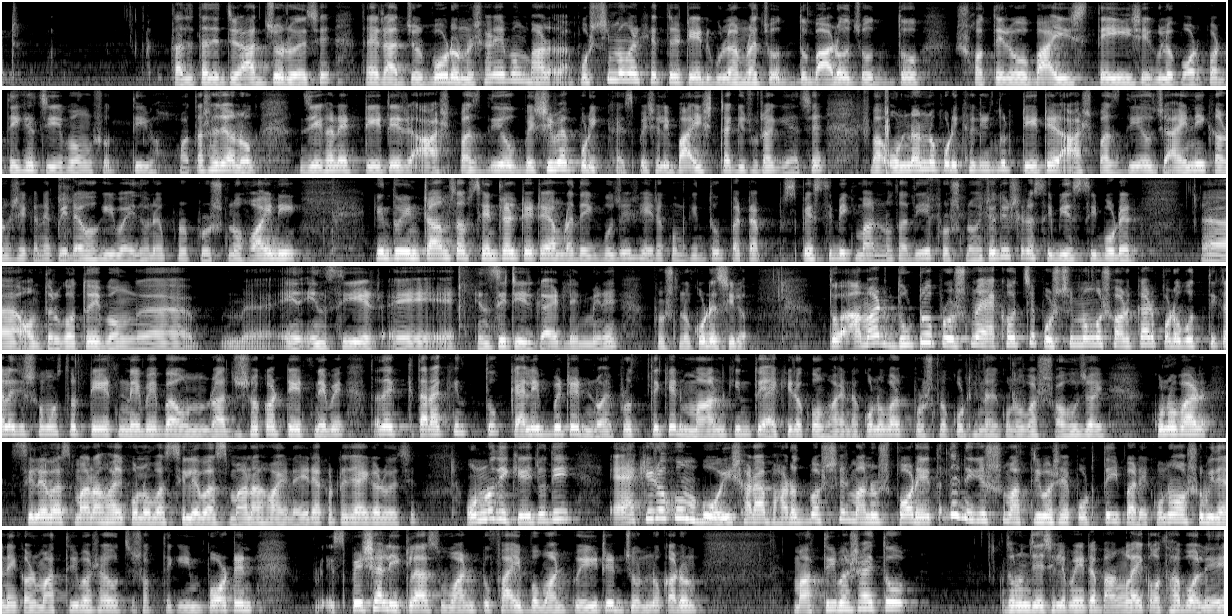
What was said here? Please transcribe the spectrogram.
তাদের তাদের যে রাজ্য রয়েছে, তাই রাজ্যর বোর্ড অনুসারে এবং পশ্চিমবঙ্গের ক্ষেত্রে টেটগুলো আমরা চোদ্দ, বারো, চোদ্দ, সতেরো, বাইশ, তেইশ এগুলো পরপর দেখেছি এবং সত্যি হতাশাজনক যে এখানে টেটের আশপাশ দিয়েও বেশিরভাগ পরীক্ষায় স্পেশালি বাইশটা কিছুটা গিয়েছে বা অন্যান্য পরীক্ষা কিন্তু টেটের আশপাশ দিয়েও যায়নি কারণ সেখানে পেডাগগি বা এই ধরনের কোনো প্রশ্ন হয়নি। কিন্তু ইন টার্মস অফ সেন্ট্রাল টেটে আমরা দেখব যে এরকম কিন্তু একটা স্পেসিফিক মান্যতা দিয়ে প্রশ্ন হয়। যদিও সেটা সিবিএসসি বোর্ডের অন্তর্গত এবং এনসি এর এনসিটির গাইডলাইন মেনে প্রশ্ন করেছিল। তো আমার দুটো প্রশ্ন, এক হচ্ছে পশ্চিমবঙ্গ সরকার পরবর্তীকালে যে সমস্ত টেট নেবে বা অন্য রাজ্য সরকার টেট নেবে, তাদের তারা কিন্তু ক্যালিব্রেটেড নয়। প্রত্যেকের মান কিন্তু একই রকম হয় না। কোনোবার প্রশ্ন কঠিন হয়, কোনোবার সহজ হয়, কোনোবার সিলেবাস মানা হয়, কোনোবার সিলেবাস মানা হয় না। এরকম একটা জায়গা রয়েছে। অন্যদিকে যদি একই রকম বই সারা ভারতবর্ষের মানুষ পড়ে, তাদের নিজস্ব মাতৃভাষায় পড়তেই পারে, কোনো অসুবিধা নেই। কারণ মাতৃভাষা হচ্ছে সবথেকে important specially class one two five বা ওয়ান টু এইটের জন্য। কারণ মাতৃভাষায় তো ধরুন যে ছেলে মেয়েটা বাংলায় কথা বলে,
